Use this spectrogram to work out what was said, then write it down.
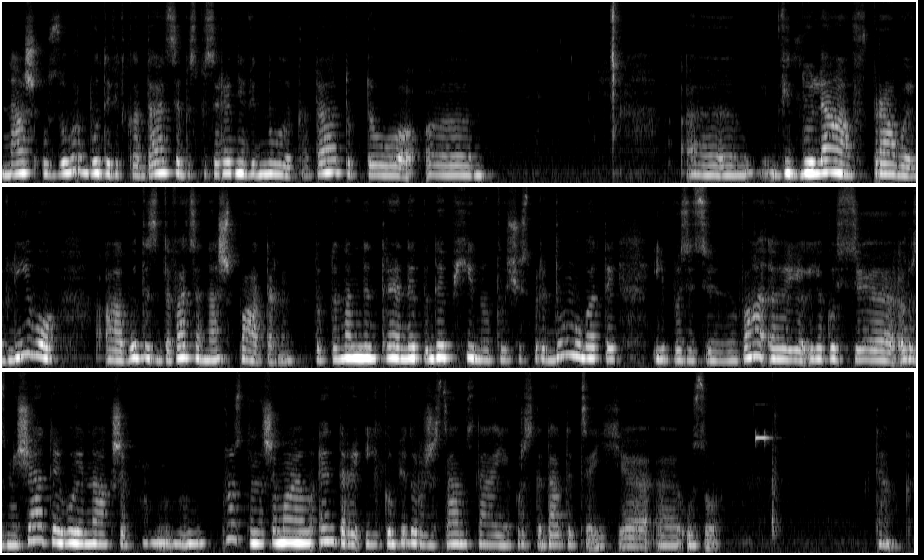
наш узор буде відкладатися безпосередньо від нулика. Да? Тобто е, е, від нуля вправо і вліво буде задаватися наш паттерн. Тобто нам не треба не необхідно тут щось придумувати і позиціонувати, якось розміщати його інакше. Просто нажимаємо Enter, і комп'ютер вже сам знає, як розкидати цей узор. Так.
